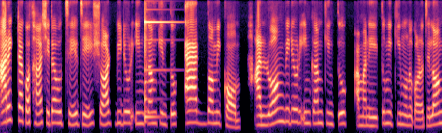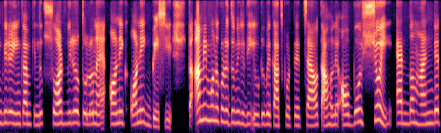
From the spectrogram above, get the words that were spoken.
আরেকটা কথা সেটা হচ্ছে যে শর্ট ভিডিওর ইনকাম কিন্তু একদমই কম। আর লং ভিডিওর ইনকাম কিন্তু মানে তুমি কি মনে করো যে লং ভিডিওর ইনকাম কিন্তু শর্ট ভিডিওর তুলনায় অনেক অনেক বেশি। তো আমি মনে করি তুমি যদি ইউটিউবে কাজ করতে চাও তাহলে অবশ্যই একদম হান্ড্রেড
